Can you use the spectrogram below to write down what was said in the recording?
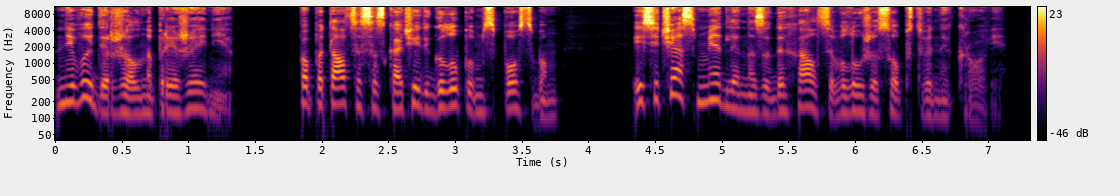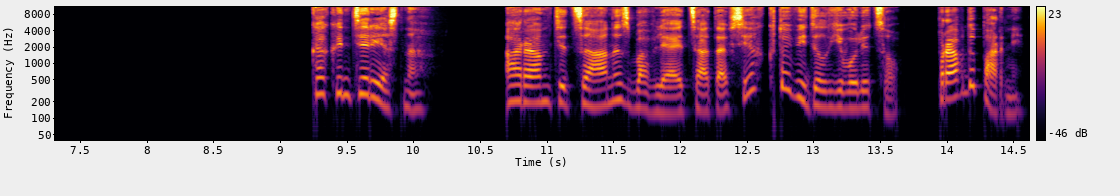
не выдержал напряжения, попытался соскочить глупым способом и сейчас медленно задыхался в луже собственной крови. «Как интересно. Аран Тициан избавляется ото всех, кто видел его лицо. Правда, парни?»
